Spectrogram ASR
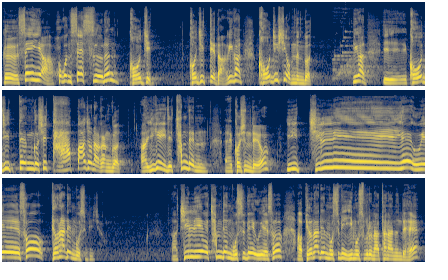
그 세이야 혹은 세스는 거짓 거짓되다. 그러니까 거짓이 없는 것. 그러니까 이 거짓된 것이 다 빠져나간 것. 아 이게 이제 참된 것인데요. 이 진리에 의해서 변화된 모습이죠. 아, 진리의 참된 모습에 의해서 어, 변화된 모습이 이 모습으로 나타나는데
